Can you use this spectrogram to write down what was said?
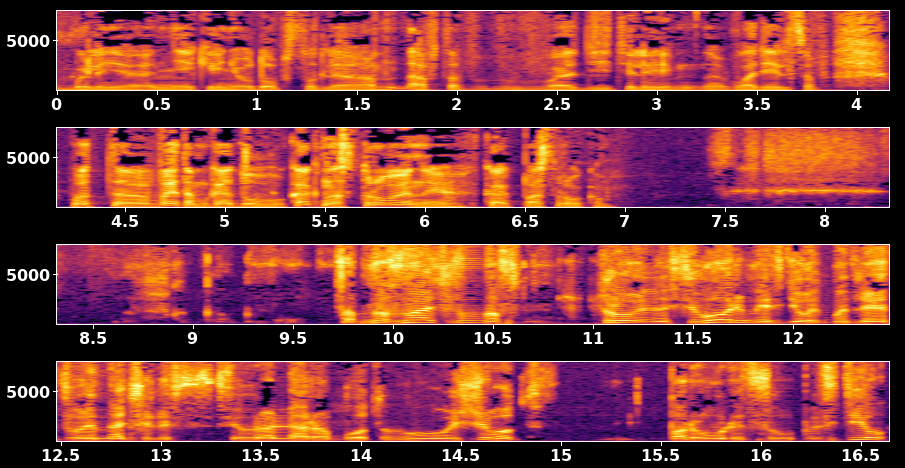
были некие неудобства для автоводителей, владельцев. Вот в этом году как настроены, как по срокам? Однозначно нас стройность вовремя сделать. Мы для этого и начали с февраля работу. Ну, еще вот пару улиц упустил.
